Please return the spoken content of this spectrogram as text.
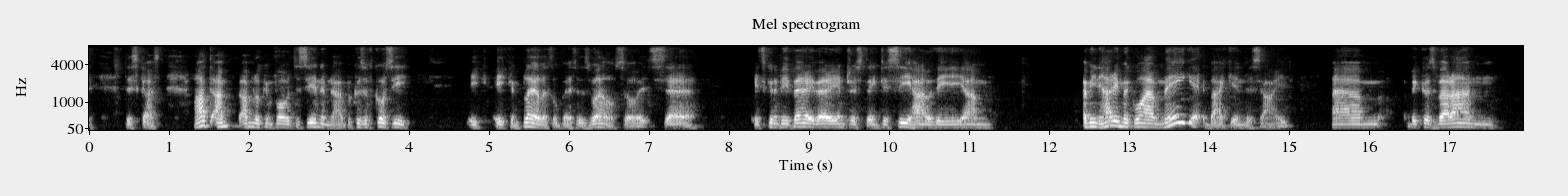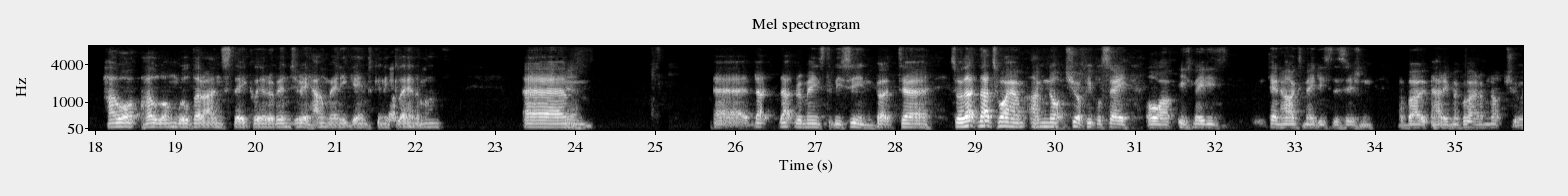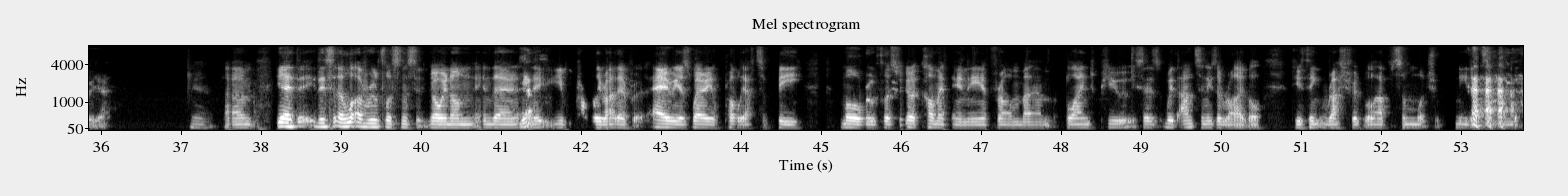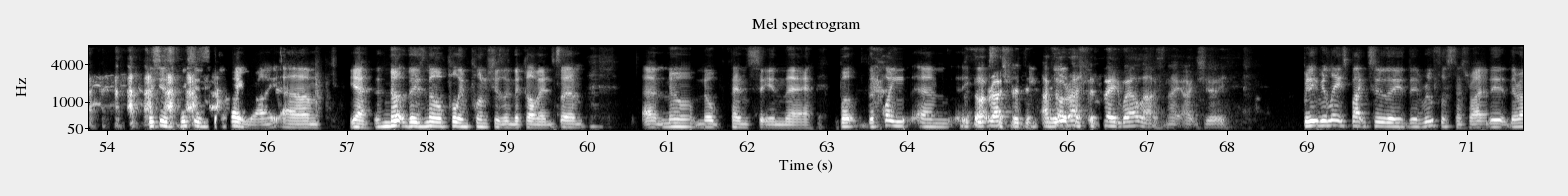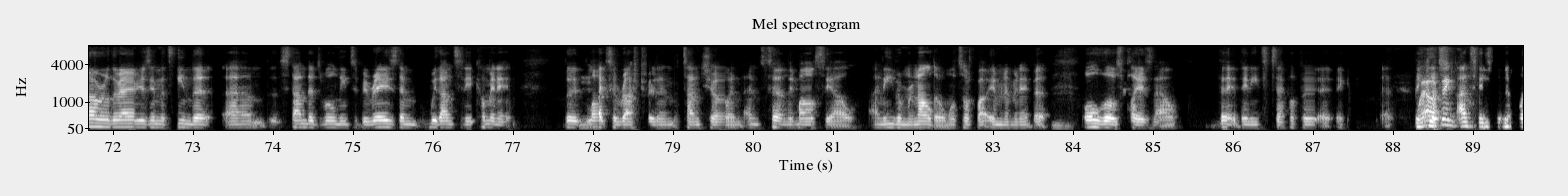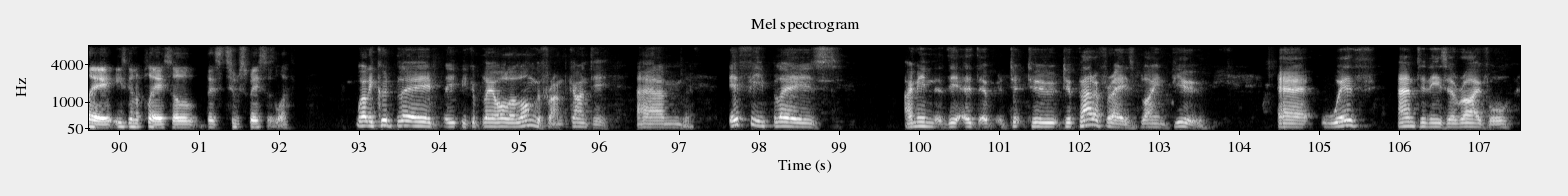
discussed. I'm I'm looking forward to seeing him now because, of course, he he he can play a little bit as well. So it's uh, it's going to be very very interesting to see how the um, I mean, Harry Maguire may get back in the side um, because Varane. How how long will Varane stay clear of injury? How many games can he play in a month? Um, uh, that that remains to be seen. But uh, so that that's why I'm I'm not sure. People say, "Oh, he's made his Ten Hag's made his decision about Harry Maguire." I'm not sure yet. Yeah, um, yeah. There's a lot of ruthlessness going on in there. Yeah. And you're probably right there. Areas where he'll probably have to be more ruthless. We've got a comment in here from um, Blind Pew. He says, "With Antony's arrival, do you think Rashford will have some much needed?" this is this is point, right? Um, yeah. No, there's no pulling punches in the comments. Um, um, no, no fancy in there. But the point, um, I thought Rashford. I thought Rashford played well last night. Actually, but it relates back to the, the ruthlessness, right? The, there are other areas in the team that um, standards will need to be raised, and with Antony coming in, the Mm. likes of Rashford and Sancho, and, and certainly Martial, and even Ronaldo, and we'll talk about him in a minute. But Mm. all those players now, they, they need to step up. A, a, a, Well, I think- Antony's going to play, he's going to play, so there's two spaces left. well, he could play. He, he could play all along the front, can't he? Um, if he plays, I mean, the, uh, to, to to paraphrase Blind Pew, uh, with Antony's arrival,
